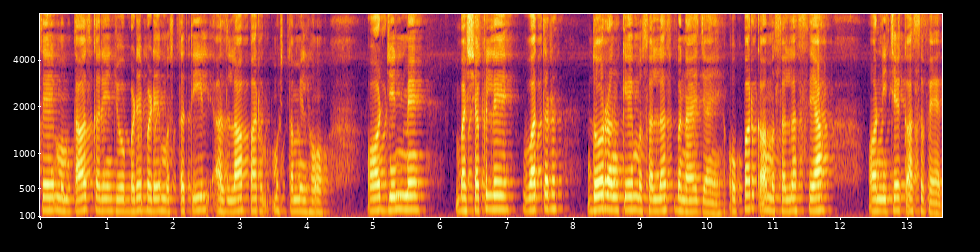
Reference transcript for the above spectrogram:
سے ممتاز کریں جو بڑے بڑے مستطیل اضلاع پر مشتمل ہوں اور جن میں بشکل وطر دو رنگ کے مثلث بنائے جائیں، اوپر کا مثلث سیاہ اور نیچے کا سفید۔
